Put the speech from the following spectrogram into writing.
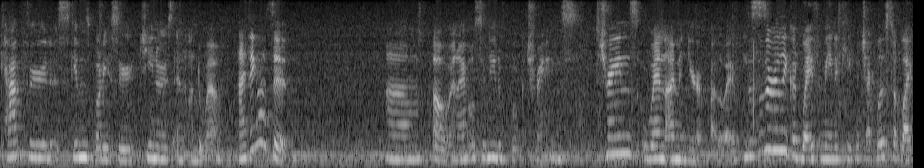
cat food, Skims bodysuit, chinos, and underwear. And I think that's it. Um, oh, and I also need to book trains. Trains when I'm in Europe, by the way. This is a really good way for me to keep a checklist of like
